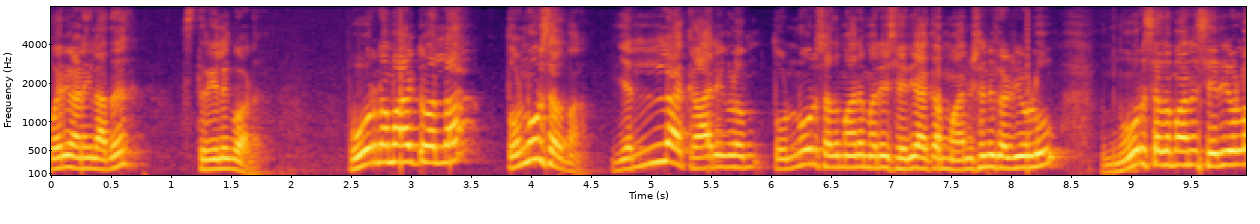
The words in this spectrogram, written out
വരികയാണെങ്കിൽ അത് സ്ത്രീലിംഗമാണ്. പൂർണമായിട്ടുമല്ല തൊണ്ണൂറ് ശതമാനം. എല്ലാ കാര്യങ്ങളും തൊണ്ണൂറ് ശതമാനം വരെ ശരിയാക്കാൻ മനുഷ്യന് കഴിയുള്ളൂ. നൂറ് ശതമാനം ശരിയുള്ള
